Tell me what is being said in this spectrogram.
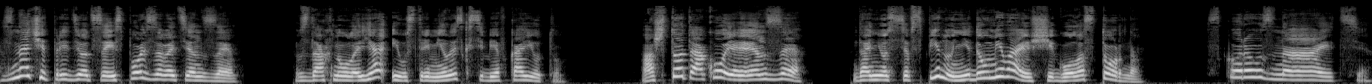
значит, придется использовать НЗ», вздохнула я и устремилась к себе в каюту. «А что такое НЗ?» Донесся в спину недоумевающий голос Торна. «Скоро узнаете»,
